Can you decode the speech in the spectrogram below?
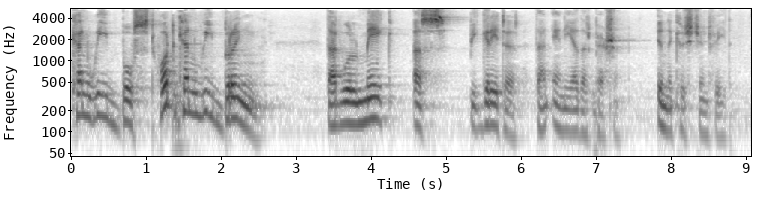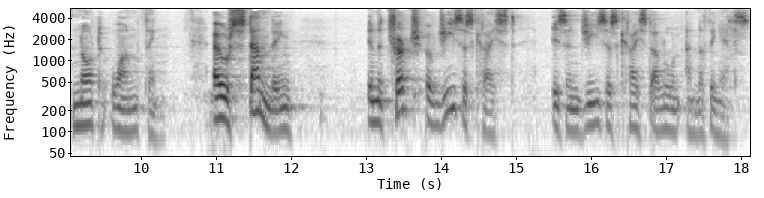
can we boast? What can we bring that will make us be greater than any other person in the Christian faith. Not one thing. Our standing in the church of Jesus Christ is in Jesus Christ alone and nothing else.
